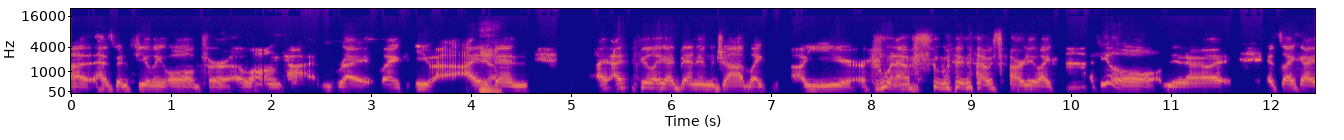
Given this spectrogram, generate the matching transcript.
uh, has been feeling old for a long time, right? Like you, I've yeah. been. I, I, feel like I'd been in the job like a year when I was when I was already like I feel old, you know. It's like I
